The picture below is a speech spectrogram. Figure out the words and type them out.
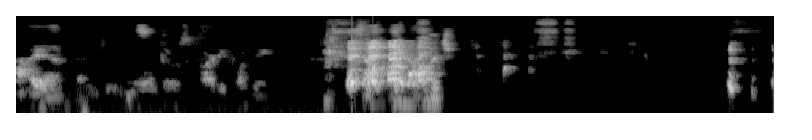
I am vengeance. No one throws a party for me. Without my knowledge.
